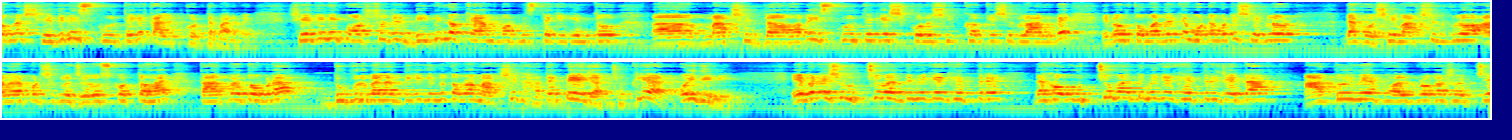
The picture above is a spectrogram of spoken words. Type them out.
তোমরা সেদিনই স্কুল থেকে কালেক্ট করতে পারবে। সেদিনই পর্ষদের বিভিন্ন ক্যাম্প অফিস থেকে কিন্তু মার্কশিট দেওয়া হবে। স্কুল থেকে কোনো শিক্ষককে সেগুলো আনবে এবং তোমাদেরকে মোটামুটি সেগুলোর দেখো, সেই মার্কশিটগুলো আনার পর সেগুলো জেরক্স করতে হয়। তারপরে তোমরা দুপুর বেলার দিকে কিন্তু তোমরা মার্কশিট হাতে পেয়ে যাচ্ছ। ক্লিয়ার ওই দিনই। এবারে এসে উচ্চ মাধ্যমিকের ক্ষেত্রে, দেখো, উচ্চ মাধ্যমিকের ক্ষেত্রে যেটা, আটই মে ফল প্রকাশ হচ্ছে।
